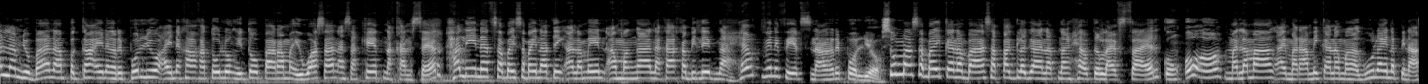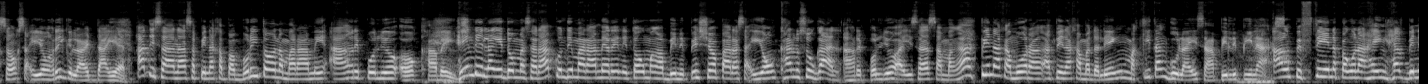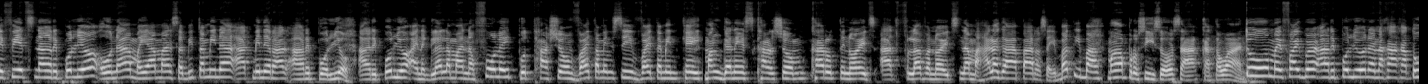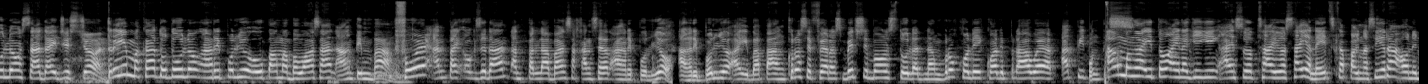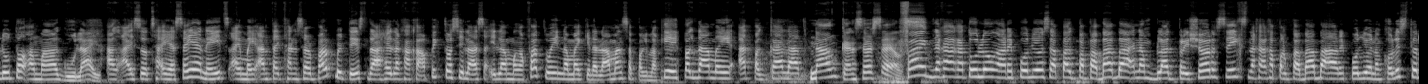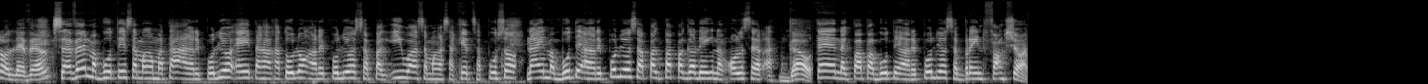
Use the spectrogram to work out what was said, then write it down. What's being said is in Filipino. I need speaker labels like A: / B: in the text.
A: Alam nyo ba na ang pagkain ng repolyo ay nakakatulong ito para maiwasan ang sakit na kanser? Halina't sabay-sabay nating alamin ang mga nakakabilib na health benefits ng repolyo. Sumasabay ka na ba sa paglaganap ng healthy lifestyle? Kung oo, malamang ay marami ka ng mga gulay na pinasok sa iyong regular diet. At isa na sa pinakapaborito na marami ang repolyo o cabbage. Hindi lang ito masarap, kundi marami rin itong mga benepisyo para sa iyong kalusugan. Ang repolyo ay isa sa mga pinakamurang at pinakamadaling makitang gulay sa Pilipinas. Ang 15 na pangunahing health benefits ng repolyo, una, mayaman sa vitamina at mineral ang repolyo. Ang repolyo ay naglalaman ng folate, potassium, vitamin C, vitamin K, manganese, calcium, carotenoids at flavonoids na mahalaga para sa iba't ibang mga proseso sa katawan. 2. May fiber ang repolyo na nakakatulong sa digestion. 3. Makatutulong ang repolyo upang mabawasan ang timbang. 4. Antioxidant at panlaban sa kanser ang repolyo. Ang repolyo ay iba pang cruciferous vegetables tulad ng broccoli, cauliflower at piton. Ang mga ito ay nagiging isothiocyanates kapag nasira o niluto ang mga gulay. Ang isothiocyanates ay may anti-cancer properties dahil nakakaapekto sila sa ilang mga pathway na may kinalaman sa paglaki, pagdamay at pagkalat ng cancer cells. 5. Nakakatulong ang repolyo sa pagpapababa ng blood pressure. 6. Nakakapagpababa ang repolyo ng cholesterol level. 7. Mabuti sa mga mata ang repolyo. 8. Nakakatulong ang repolyo sa pag-iwas sa mga sakit sa puso. 9. Mabuti ang repolyo sa pagpapagaling ng ulcer at gout. 10. Nagpapabuti ang repolyo sa brain function.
